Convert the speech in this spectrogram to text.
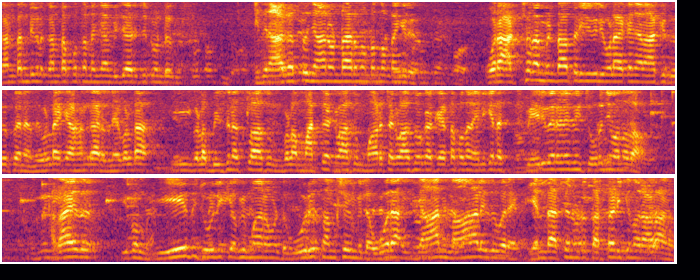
കണ്ടന്റുകൾ കണ്ടപ്പോൾ തന്നെ ഞാൻ വിചാരിച്ചിട്ടുണ്ട് ഇതിനകത്ത് ഞാൻ ഉണ്ടായിരുന്നുണ്ടെന്നുണ്ടെങ്കിൽ ഒരക്ഷരം മിണ്ടാത്ത രീതിയിൽ ഇവളെയൊക്കെ ഞാൻ ആക്കി തീർത്തേനെ. ഇവളുടെയൊക്കെ അഹങ്കാരത്തിന് ഇവളുടെ ഈ ഇവളെ ബിസിനസ് ക്ലാസ്സും ഇവളെ മറ്റേ ക്ലാസ്സും മറിച്ച ക്ലാസ്സും ഒക്കെ കേട്ടപ്പോൾ തന്നെ എനിക്ക് എന്റെ പെരുവരലിൽ നിന്ന് ചൊറിഞ്ഞു വന്നതാ. അതായത് ഇപ്പം ഏത് ജോലിക്ക് അഭിമാനമുണ്ട്? ഒരു സംശയവുമില്ല. ഒരാ ഞാൻ നാളിതുവരെ എന്റെ അച്ഛനോട് തട്ടടിക്കുന്ന ഒരാളാണ്.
